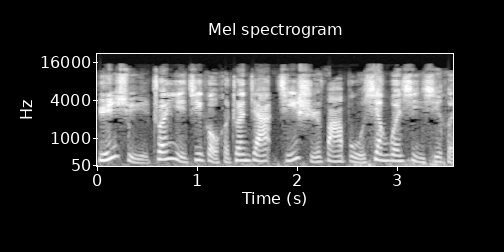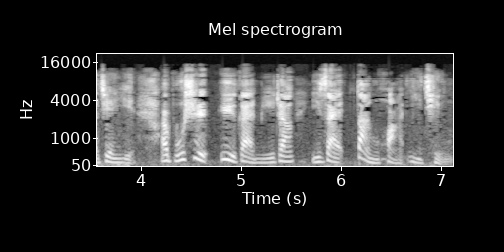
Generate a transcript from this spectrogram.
允许专业机构和专家及时发布相关信息和建议，而不是欲盖弥彰，一再淡化疫情。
